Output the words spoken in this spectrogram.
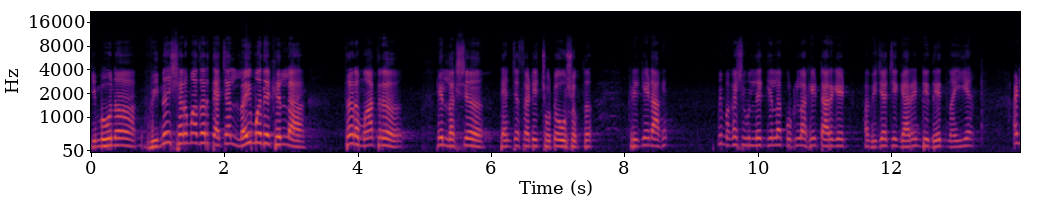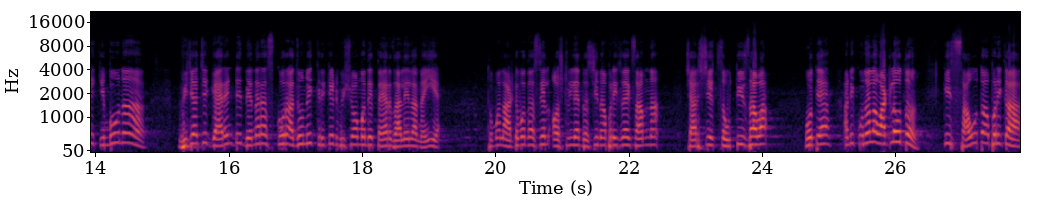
किंबहुना विनय शर्मा जर त्याच्या लयमध्ये खेळला तर मात्र हे लक्ष त्यांच्यासाठी छोटं होऊ शकतं. क्रिकेट आहे. मी मगाशी उल्लेख केला कुठलाही टार्गेट हा विजयाची गॅरंटी देत नाही आहे आणि किंबहुना विजयाची गॅरंटी देणारा स्कोर अजूनही क्रिकेट विश्वामध्ये तयार झालेला नाही आहे तुम्हाला आठवत असेल ऑस्ट्रेलिया दक्षिण आफ्रिकेचा एक सामना चारशे चौतीस धावा. होत्या. आणि कुणाला वाटलं होतं की साऊथ आफ्रिका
